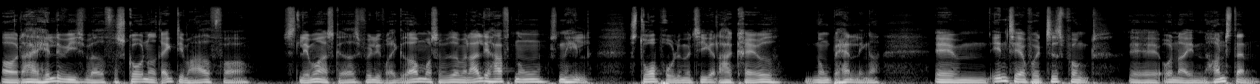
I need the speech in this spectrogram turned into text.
Og der har jeg heldigvis været forskånet rigtig meget for slemmere skader, selvfølgelig vrikket om og så videre, men aldrig haft nogen sådan helt store problematikker, der har krævet nogle behandlinger. Øhm, indtil jeg på et tidspunkt øh, under en håndstand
